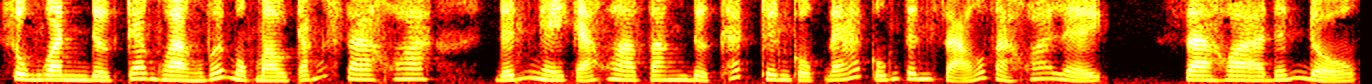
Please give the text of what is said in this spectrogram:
Xung quanh được trang hoàng với một màu trắng xa hoa, đến ngay cả hoa văn được khắc trên cột đá cũng tinh xảo và hoa lệ. Xa hoa đến độ,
